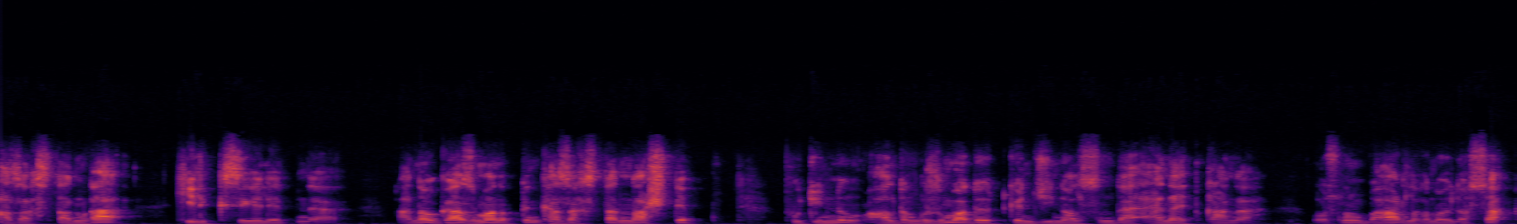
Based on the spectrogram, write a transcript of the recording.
қазақстанға келіккісі келетіні анау газмановтың қазақстан наш деп путиннің алдыңғы жұмада өткен жиналысында ән айтқаны. Осының барлығын ойласақ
